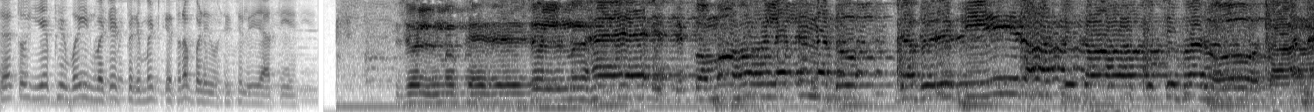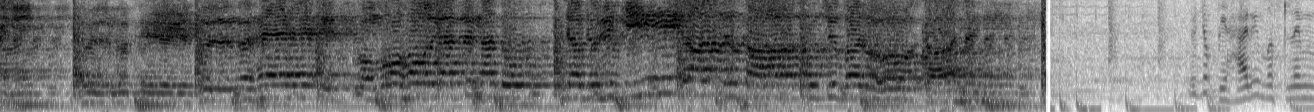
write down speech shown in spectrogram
ہے تو یہ پھر وہی انورٹیڈ پیرامڈ کی طرف بڑی ہوتی چلی جاتی ہے۔ ظلم پھر ظلم ہے، اس کو مہلت نہ دو۔ جبر کی رات کا کچھ بھروسہ نہیں، ظلم پھر ظلم ہے، اس کو مہلت نہ دو۔ جبر کی رات کا کچھ بھروسہ نہیں بہاری مسلم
